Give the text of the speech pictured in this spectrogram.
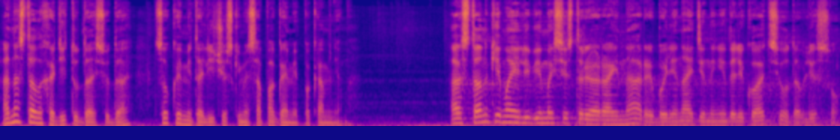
Она стала ходить туда-сюда, цокая металлическими сапогами по камням. Останки моей любимой сестры Райнары были найдены недалеко отсюда, в лесу.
